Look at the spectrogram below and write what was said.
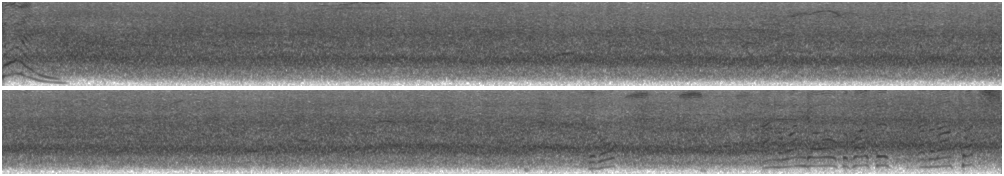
Gorman! Sufficeth, and the last touch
